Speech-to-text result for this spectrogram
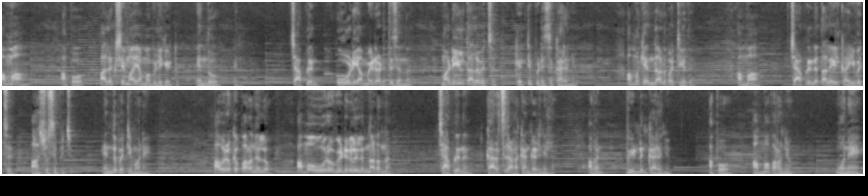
അമ്മ. അപ്പോ അലക്ഷ്യമായി അമ്മ വിളി കേട്ടു. എന്തോ? എന്ന്. ചാപ്ലിൻ ഓടി അമ്മയുടെ അടുത്ത് ചെന്ന് മടിയിൽ തലവെച്ച് കെട്ടിപ്പിടിച്ച് കരഞ്ഞു. അമ്മയ്ക്ക് എന്താണ് പറ്റിയത്? അമ്മ ചാപ്ലിന്റെ തലയിൽ കൈവച്ച് ആശ്വസിപ്പിച്ചു. എന്തു പറ്റി മോനെ? അവരൊക്കെ പറഞ്ഞല്ലോ അമ്മ ഓരോ വീടുകളിലും നടന്ന് ചാപ്ലിന് കരച്ചിലടക്കാൻ കഴിഞ്ഞില്ല. അവൻ വീണ്ടും കരഞ്ഞു. അപ്പോൾ അമ്മ പറഞ്ഞു മോനെ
